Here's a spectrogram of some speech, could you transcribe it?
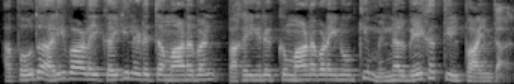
அப்போது அறிவாளை கையில் எடுத்த மாணவன் பகையிருக்கும் மாணவனை நோக்கி மின்னல் வேகத்தில் பாய்ந்தான்.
